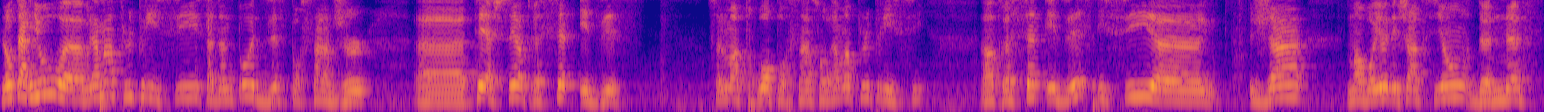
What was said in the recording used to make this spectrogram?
L'Ontario, euh, vraiment plus précis, ça donne pas 10% de jeu. THC entre 7 et 10 seulement 3%, sont vraiment plus précis. Entre 7 et 10. Ici, euh, Jean m'a envoyé un échantillon de 9.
